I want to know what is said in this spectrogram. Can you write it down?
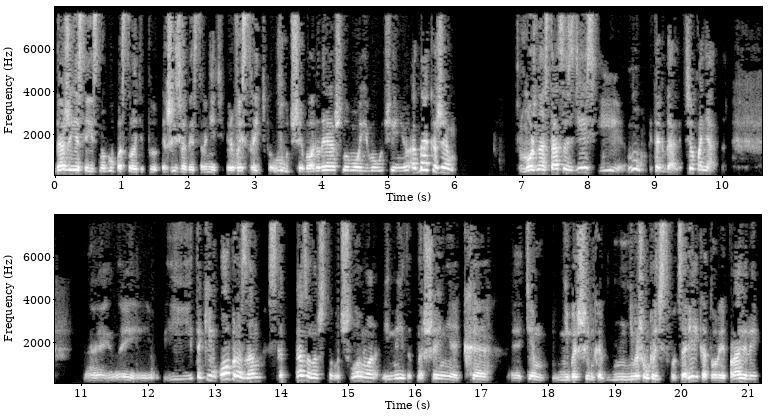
Даже если я смогу построить эту жизнь в этой стране, теперь выстроить лучше благодаря Шломо его учению. Однако же можно остаться здесь и, ну, и так далее. Все понятно. И, и таким образом сказано, что вот Шлома имеет отношение к тем небольшим, небольшому количеству царей, которые правили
